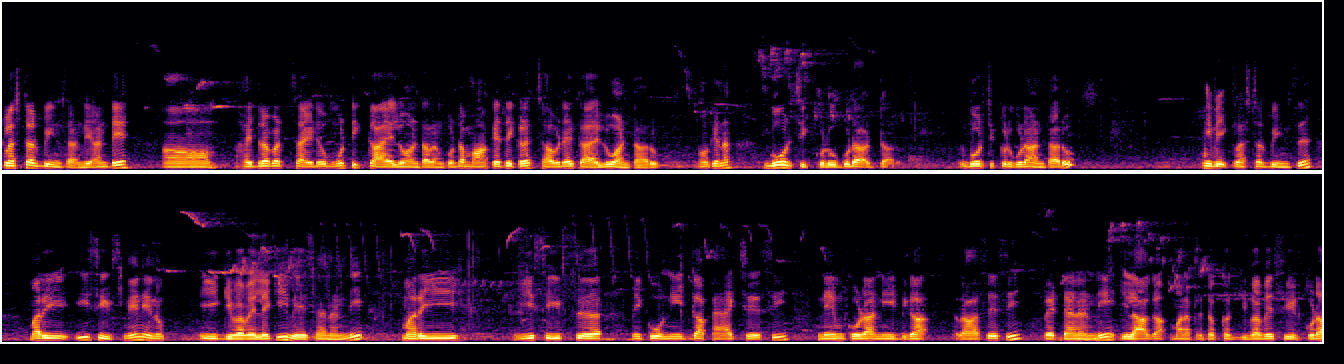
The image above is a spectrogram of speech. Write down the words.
క్లస్టర్ బీన్స్ అండి. అంటే హైదరాబాద్ సైడ్ మొట్టికాయలు అంటారు అనుకుంటా. మాకైతే ఇక్కడ చవడేకాయలు అంటారు. ఓకేనా గోర్చిక్కుడు కూడా అంటారు. గోర్చిక్కుడు కూడా అంటారు. ఇవి క్లస్టర్ బీన్స్ మరి ఈ సీడ్స్ని నేను ఈ గివ్ అవేలోకి వేసానండి మరి ఈ సీడ్స్ మీకు నీట్గా ప్యాక్ చేసి నేమ్ కూడా నీట్గా రాసేసి పెట్టానండి. ఇలాగా మన ప్రతి ఒక్క గివ్ అవే సీడ్ కూడా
